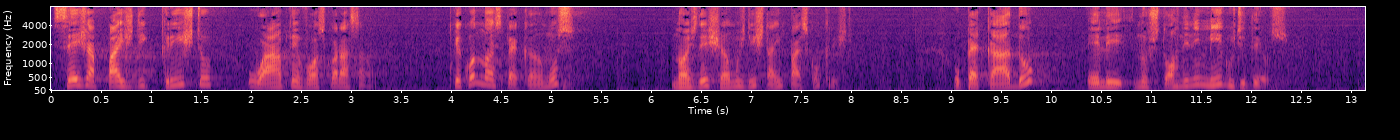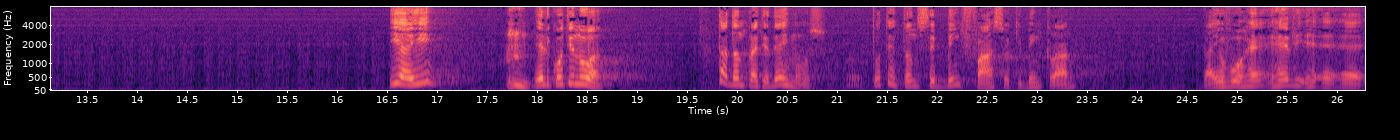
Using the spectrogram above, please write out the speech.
Seja a paz de Cristo o árbitro em vosso coração. Porque quando nós pecamos, nós deixamos de estar em paz com Cristo. O pecado, ele nos torna inimigos de Deus. E aí, ele continua. Está dando para entender, irmãos? Estou tentando ser bem fácil aqui, bem claro. Daí eu vou re, re, re,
